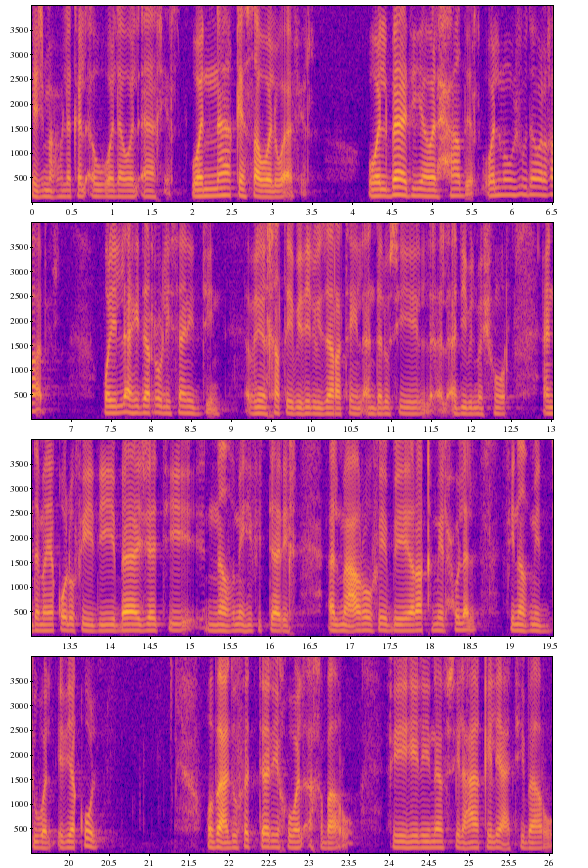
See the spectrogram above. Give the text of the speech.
يجمع لك الأول والآخر والناقص والوافر والبادي والحاضر والموجود والغابر. ولله در لسان الدين. ابن الخطيب ذي الوزارتين الأندلسي الأديب المشهور عندما يقول في ديباجة نظمه في التاريخ المعروف برقم الحلل في نظم الدول إذ يقول وبعد فالتاريخ والأخبار فيه لنفس العاقل اعتبار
